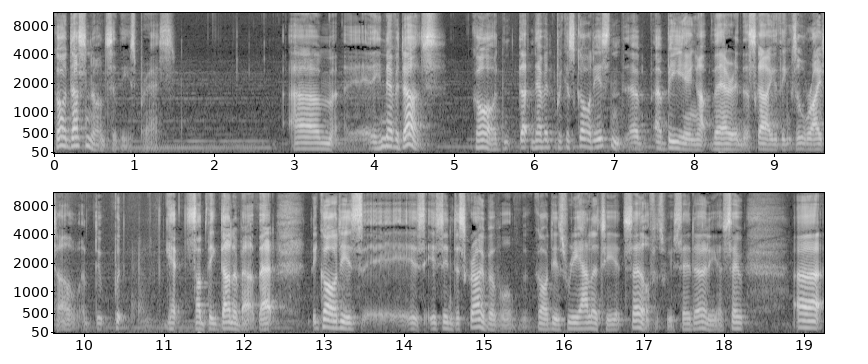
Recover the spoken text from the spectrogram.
God doesn't answer these prayers. Um, he never does. God never because God isn't a, a, being up there in the sky who thinks, "All right, I'll do, put, get something done about that." God is is is indescribable. God is reality itself, as we said earlier. So, uh,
